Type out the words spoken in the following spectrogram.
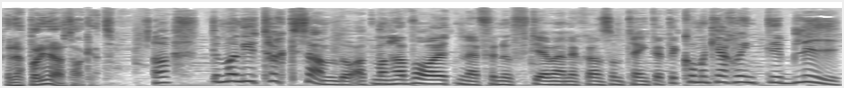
reparera taket. Ja, man är ju tacksam då att man har varit den här förnuftiga människan som tänkte att det kommer kanske inte bli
